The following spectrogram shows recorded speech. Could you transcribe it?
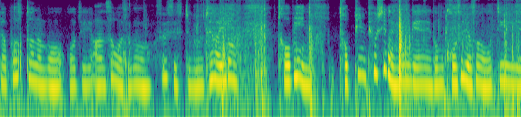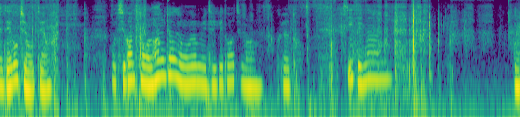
제가 포스터는 뭐 어디 안 써가지고 쓸 수 있을지 모르고 제가 이런 접인 접힌 표시가 있는 게 너무 거슬려서 어디에 내놓지 못해요. 뭐 지간통은 환경에 오염이 되기도 하지만 그래도 CD는 음.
